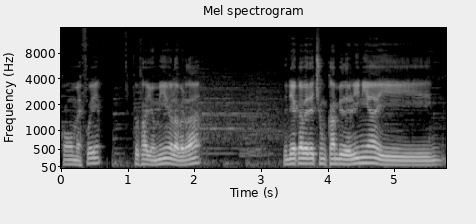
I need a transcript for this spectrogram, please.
cómo me fue. Fue fallo mío, la verdad. Tendría que haber hecho un cambio de línea y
